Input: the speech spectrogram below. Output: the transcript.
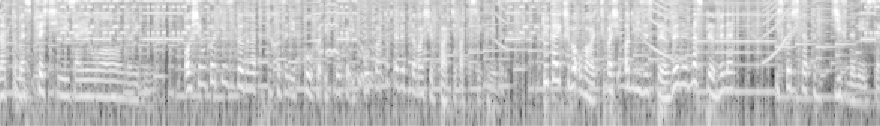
natomiast przejście jej zajęło, no nie wiem, 8 godzin ze względu na to przechodzenie w kółko i w kółko i w kółko, to wtedy wydawała się bardziej warta swoich pieniędzy. Tutaj trzeba uważać, trzeba się odbić ze sprężyny na sprężynę i skoczyć na to dziwne miejsce.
